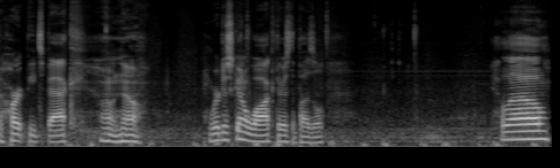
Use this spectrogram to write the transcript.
The heart beats back. Oh no. We're just gonna walk. There's the puzzle. Hello?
